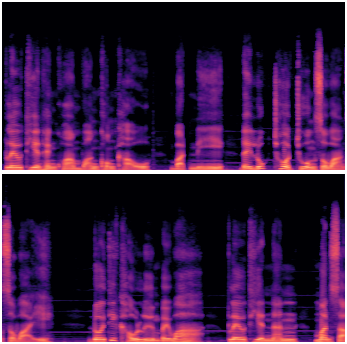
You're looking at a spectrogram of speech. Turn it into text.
เปลวเทียนแห่งความหวังของเขา บัดนี้ได้ลุกโชดช่วงสว่างสวัย โดยที่เขาลืมไปว่า เปลวเทียนนั้นมันสา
